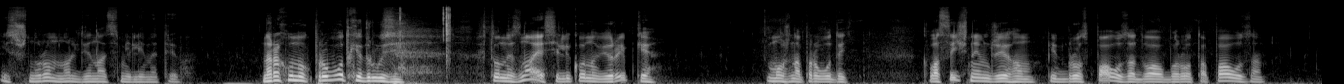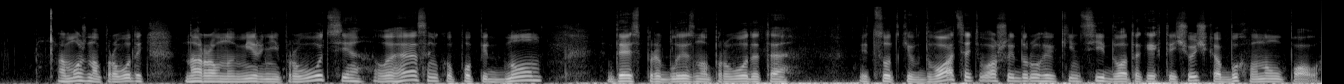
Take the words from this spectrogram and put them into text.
із шнуром 0,12 мм. На рахунок проводки, друзі, хто не знає, силіконові рибки можна проводити класичним джигом, підброс пауза, два оборота пауза. А можна проводити на равномірній проводці, легесенько, попід дном, десь приблизно проводите відсотків 20 вашої дороги в кінці, два таких тичочка, бух воно упало.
